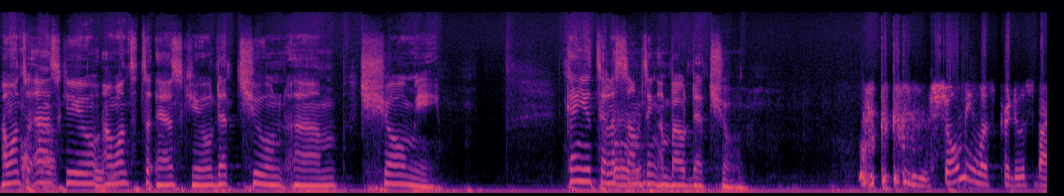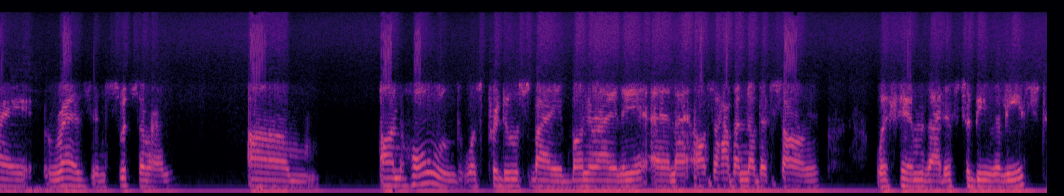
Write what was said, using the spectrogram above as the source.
I want to ask you. I Mhm. wanted to ask you that tune, um, "Show Me." Can you tell us Mhm. something about that tune? Show Me was produced by Rez in Switzerland. Um, On Hold was produced by Bon Riley, and I also have another song with him that is to be released.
